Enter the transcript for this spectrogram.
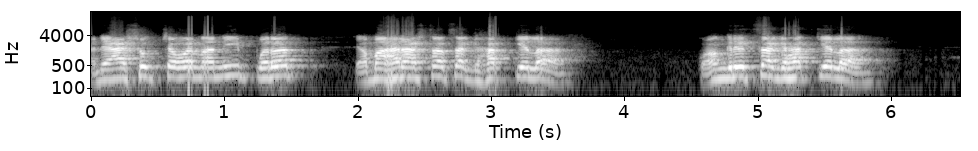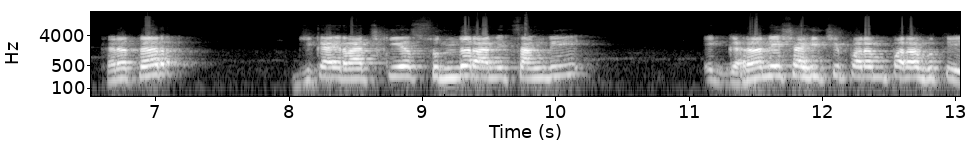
आणि अशोक चव्हाणांनी परत या महाराष्ट्राचा घात केला काँग्रेसचा घात केला. खर तर जी काय राजकीय सुंदर आणि चांगली एक घराणेशाहीची परंपरा होती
